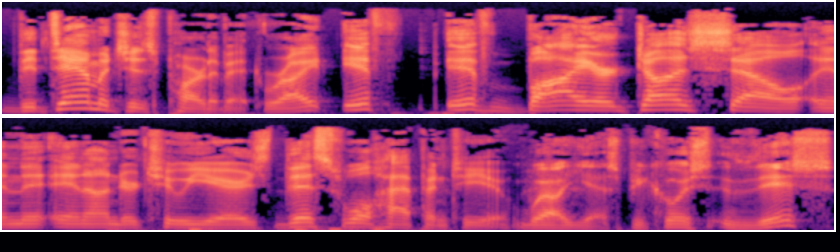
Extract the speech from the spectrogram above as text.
the damages part of it, right? If if buyer does sell in in under two years, this will happen to you. Well, yes, because this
